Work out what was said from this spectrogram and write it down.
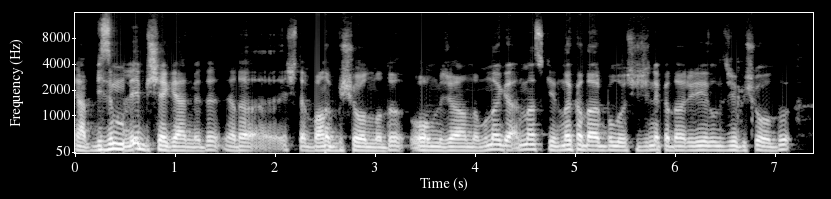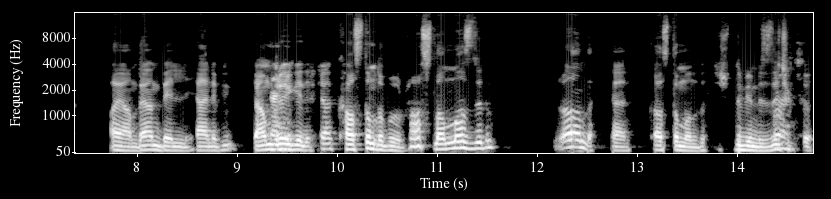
Ya bizim mahalleye bir şey gelmedi ya da işte bana bir şey olmadı olmayacağı anlamına gelmez ki. Ne kadar bulaşıcı, ne kadar yayılıcı bir şey oldu ayan beyan belli. Yani ben buraya Yani- gelirken Kastamonu'da bu rastlanmaz dedim. Rağmen yani Kastamonu'da şu dibimizde Evet. çıktı.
